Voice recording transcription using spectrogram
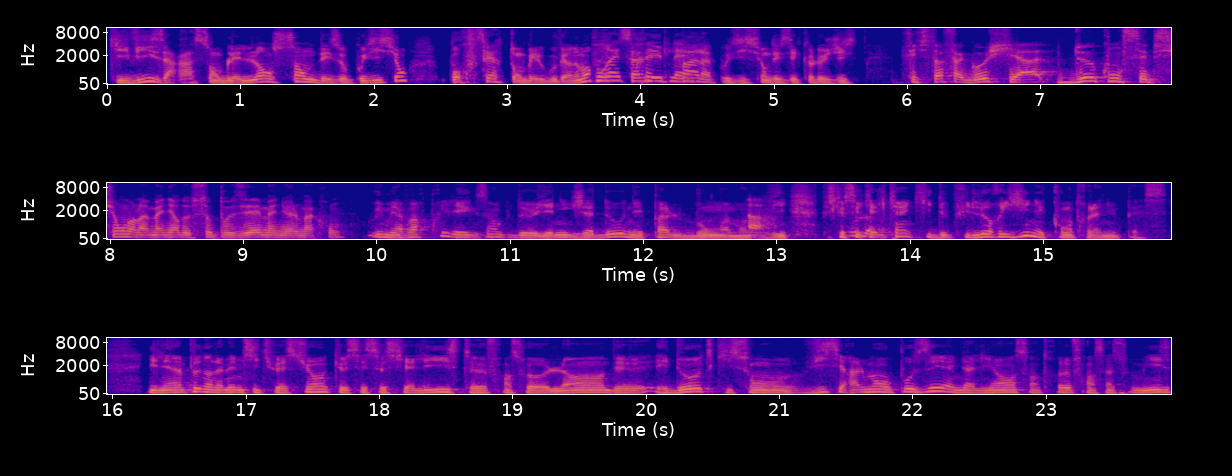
qui vise à rassembler l'ensemble des oppositions pour faire tomber le gouvernement. Pour être Ça n'est pas la position des écologistes. Christophe, à gauche, il y a deux conceptions dans la manière de s'opposer à Emmanuel Macron. Oui, mais avoir pris l'exemple de Yannick Jadot n'est pas le bon, à mon ah. avis, puisque c'est quelqu'un qui, depuis l'origine, est contre la NUPES. Il est un peu dans la même situation que ces socialistes, François Hollande et, d'autres, qui sont viscéralement opposés à une alliance entre France Insoumise,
